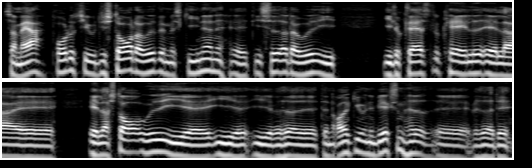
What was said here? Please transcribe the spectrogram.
som er produktive, de står derude ved maskinerne, øh, de sidder derude i, i klasselokalet, eller, øh, eller står ude i, i, i hvad hedder det, den rådgivende virksomhed, øh, hvad hedder det,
